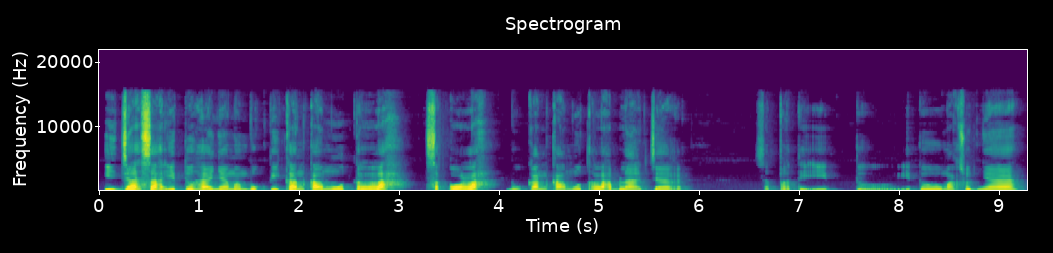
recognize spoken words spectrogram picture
Ijazah itu hanya membuktikan kamu telah sekolah, bukan kamu telah belajar. Seperti itu. Itu maksudnya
